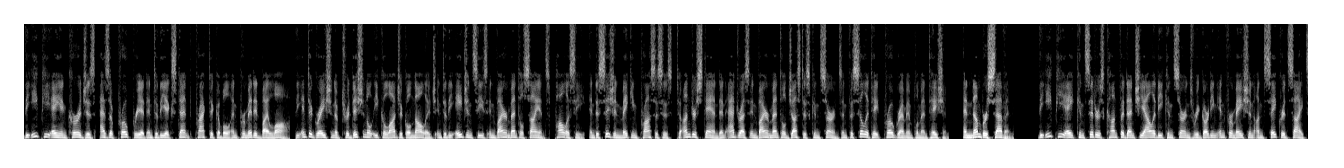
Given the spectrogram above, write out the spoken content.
The EPA encourages, as appropriate and to the extent practicable and permitted by law, the integration of traditional ecological knowledge into the agency's environmental science, policy, and decision-making processes, to understand and address environmental justice concerns and facilitate program implementation. And number 7. The EPA considers confidentiality concerns regarding information on sacred sites,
